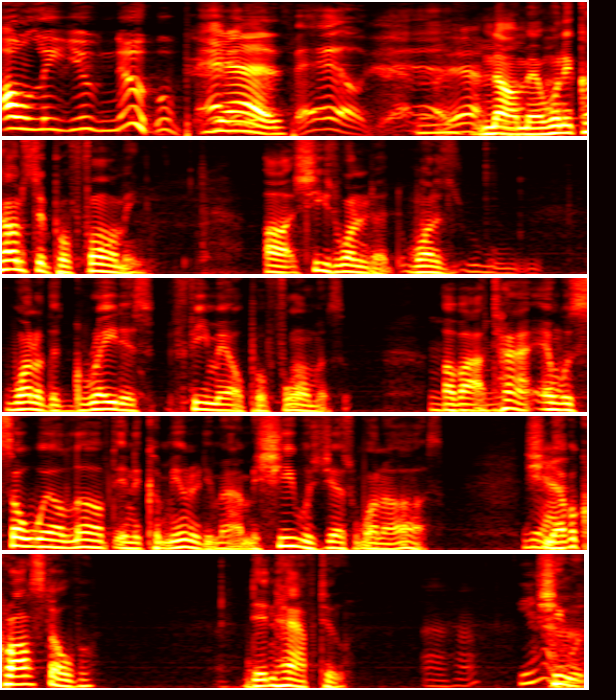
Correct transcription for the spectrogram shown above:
only you knew, Patti Yes. LaBelle. Yes. Yeah. No, man. When it comes to performing, uh, she's one of the one of one of the greatest female performers of our time, and was so well loved in the community. Man, I mean, she was just one of us. She Yeah. never crossed over. Didn't have to. Yeah. She was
